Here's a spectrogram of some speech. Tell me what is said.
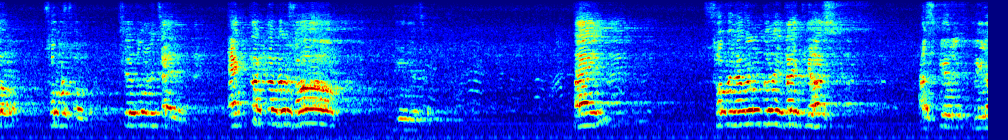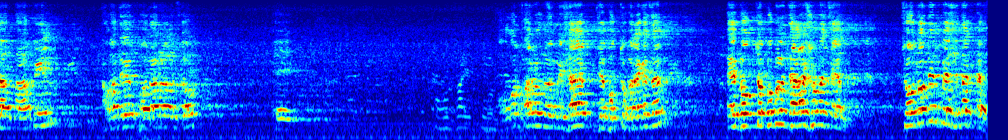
তো সমস্যা সেজন্য উনি চাইলেন। একটা একটা করে সব ইতিহাস। আজকের আমাদের প্রধান আলোচক, এই অমর যে বক্তব্য রেখেছেন এই বক্তব্যগুলো যারা শুনেছেন, যতদিন বেশি থাকবেন,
